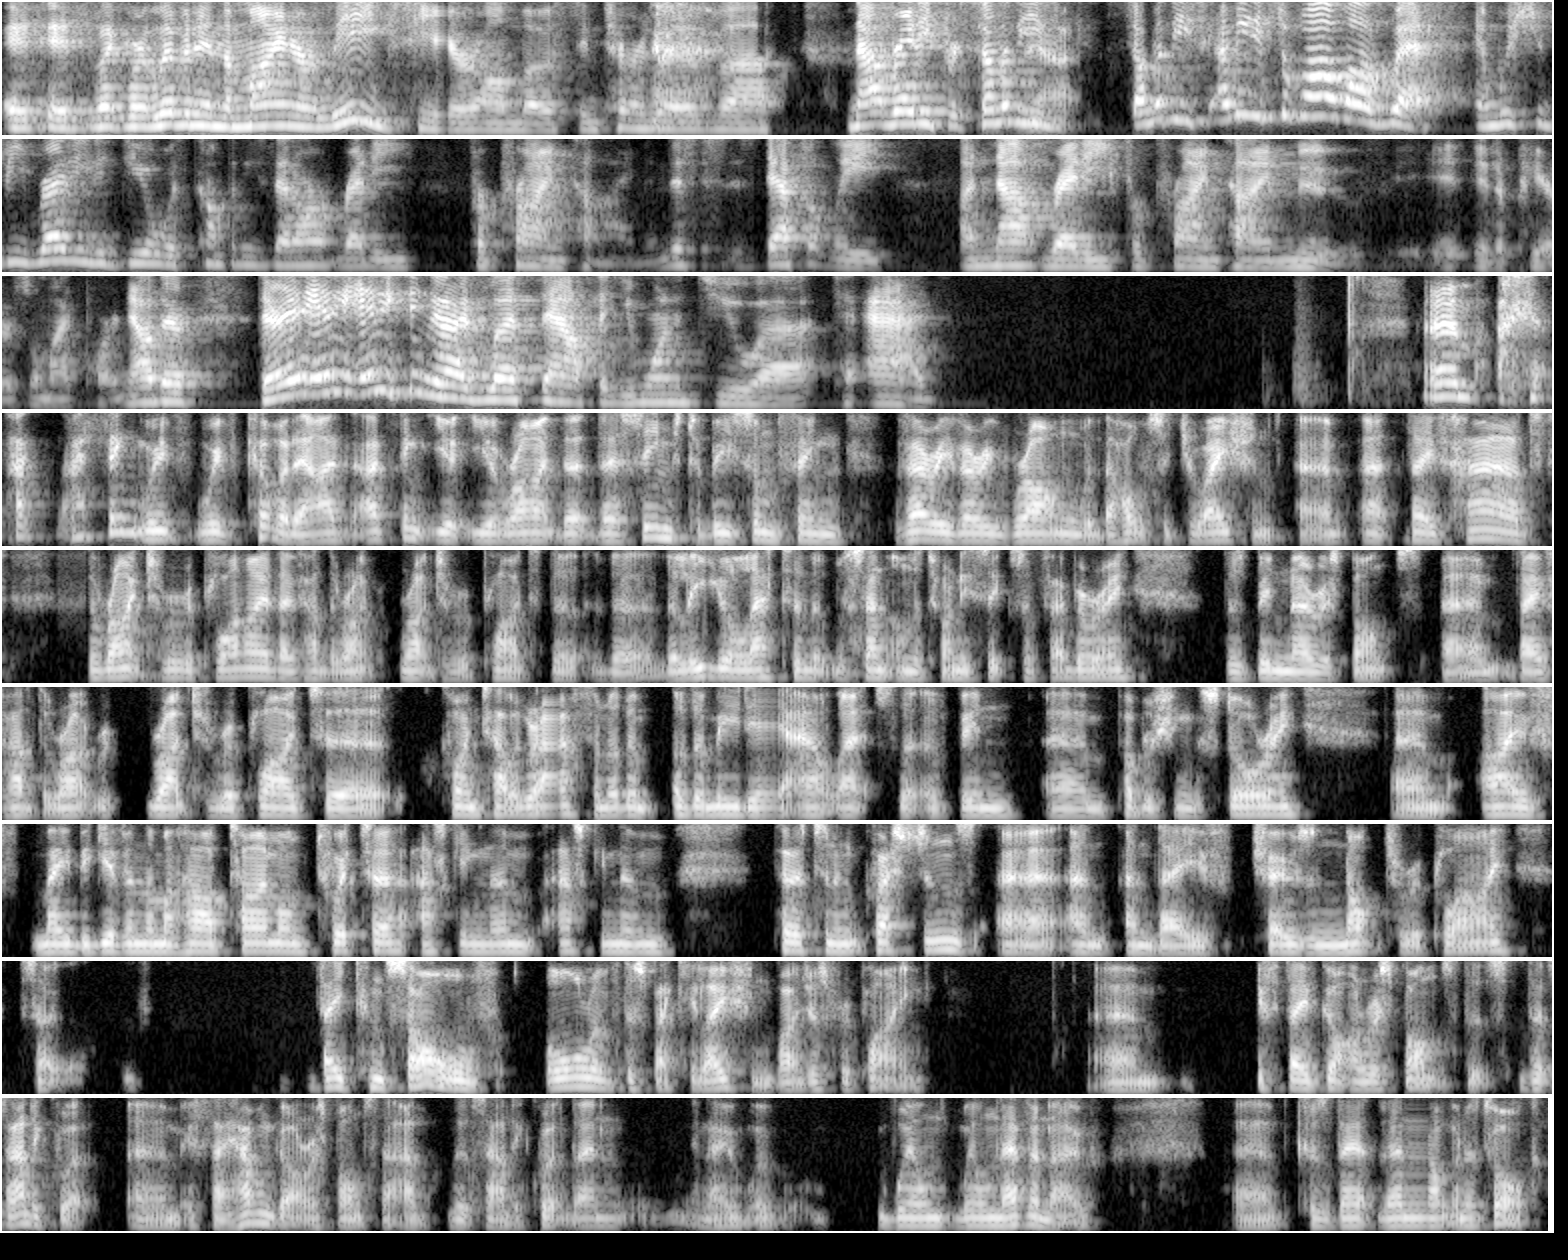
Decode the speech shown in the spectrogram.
it, it's like we're living in the minor leagues here almost in terms of uh, not ready for some of these. Yeah. Some of these, I mean, it's the wild, wild west, and we should be ready to deal with companies that aren't ready for prime time. And this is definitely a not ready for prime time move. It, it appears on my part. Now, there, there any anything that I've left out that you wanted to uh, to add? Um, I, I, think we've we've covered it. I, I think you, are right that there seems to be something very very wrong with the whole situation. Um, uh, they've had the right to reply. They've had the right right to reply to the, the, the legal letter that was sent on the 26th of February. There's been no response. Um, they've had the right right to reply to Cointelegraph and other other media outlets that have been um, publishing the story. Um, I've maybe given them a hard time on Twitter, asking them asking them pertinent questions, uh, and and they've chosen not to reply. So they can solve all of the speculation by just replying. Um, if they've got a response that's that's adequate. Um, if they haven't got a response that that's adequate, then you know we'll we'll never know because uh, they're they're not going to talk.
